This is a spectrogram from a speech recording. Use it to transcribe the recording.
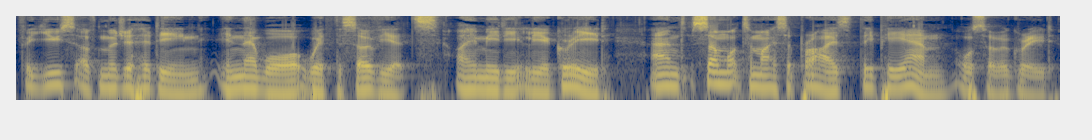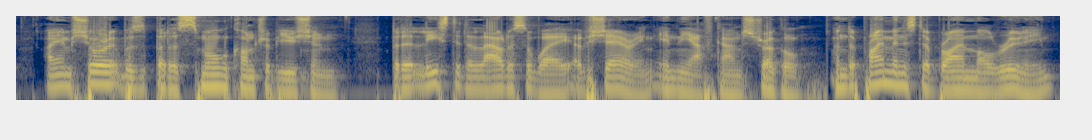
for use of Mujahideen in their war with the Soviets. I immediately agreed, and somewhat to my surprise, the PM also agreed. I am sure it was but a small contribution, but at least it allowed us a way of sharing in the Afghan struggle. Under Prime Minister Brian Mulroney,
